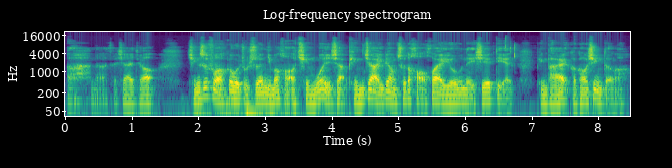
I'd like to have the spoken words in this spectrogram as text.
啊，那再下一条，秦师傅啊，各位主持人你们好，请问一下，评价一辆车的好坏有哪些点？品牌、可靠性等啊。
